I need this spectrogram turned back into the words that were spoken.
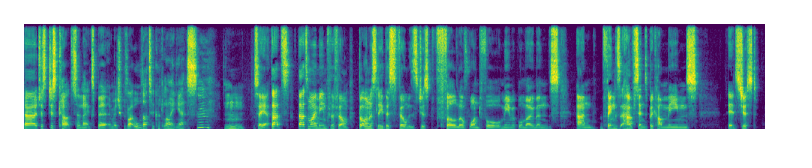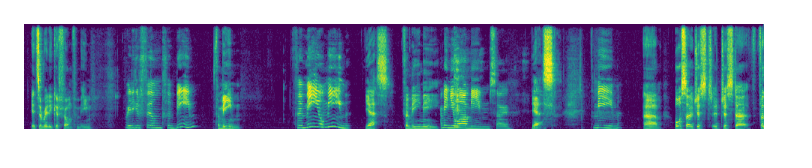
uh, just just cut to the next bit, and Richard was like, oh, that's a good line, yes. Mm. So yeah, that's that's my meme for the film. But honestly, this film is just full of wonderful, memeable moments and things that have since become memes. It's just, it's a really good film for meme. Really good film for meme. For meme, For me or meme. yes. For me, me, I mean, you are meme, so. yes. Meme. Um, also, just just uh, for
